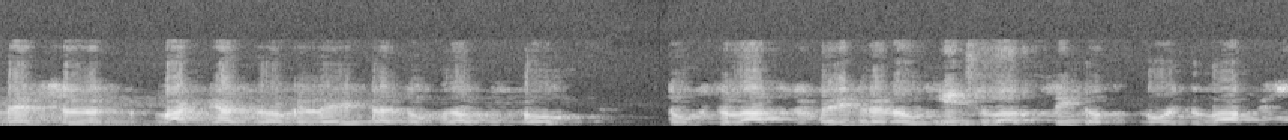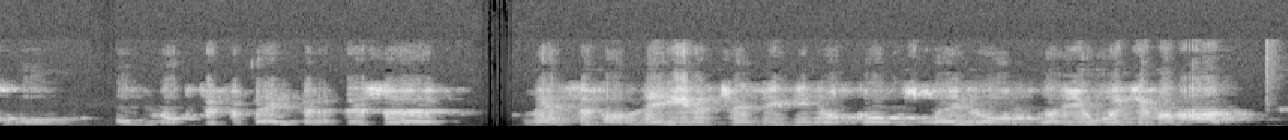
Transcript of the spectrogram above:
mensen, maakt niet uit welke leeftijd of welk niveau, toch te laten verbeteren. En ook in te laten zien dat het nooit te laat is om, om nog te verbeteren. Dus mensen van 29 die nog komen spelen of een jongetje van 8.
